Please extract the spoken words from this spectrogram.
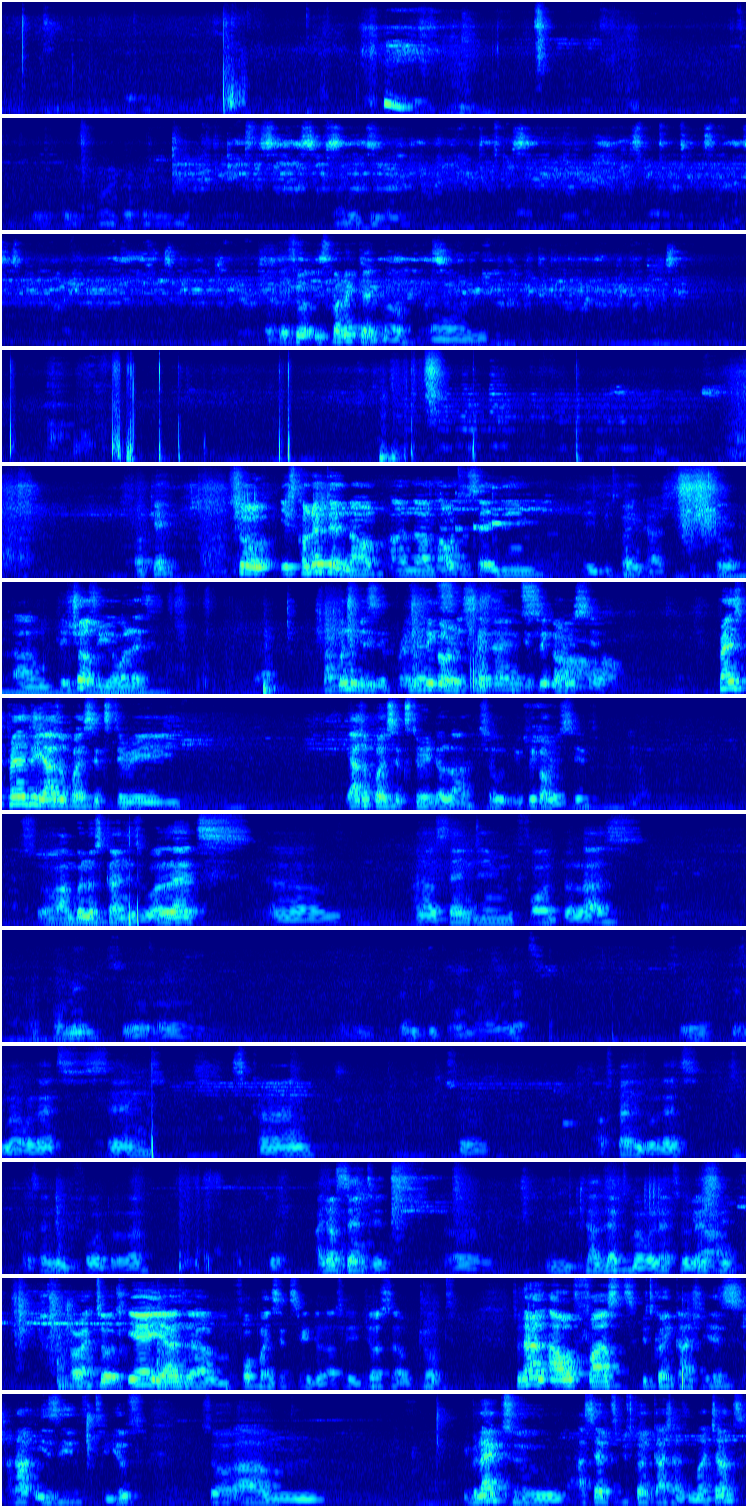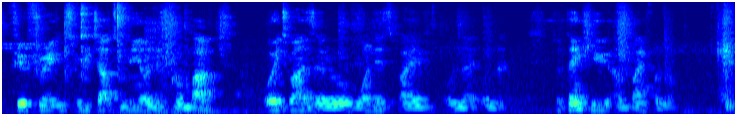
Okay, so it's connected now. Um, okay, so it's connected now, and um, I want to send him the Bitcoin cash. So um, please show us your wallet. I'm going to be you click on receive. You click on receive. Presently, he has 0.63. He has a 0.63 dollar. So you click on receive. So I'm going to scan his wallet, um, and I'll send him four dollars. Coming. So um, let me click on my wallet. So this is my wallet. Send, scan. So I'll scan his wallet. I'll send him four dollar. I just sent it. Um, it has left my wallet. So let's see. All right. So here he has um four point six three dollars. So it just um, dropped. So that's how fast Bitcoin Cash is and how easy to use. So um, if you like to accept Bitcoin Cash as a merchant, feel free to reach out to me on this number 0810 185 0909. So thank you and bye for now.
